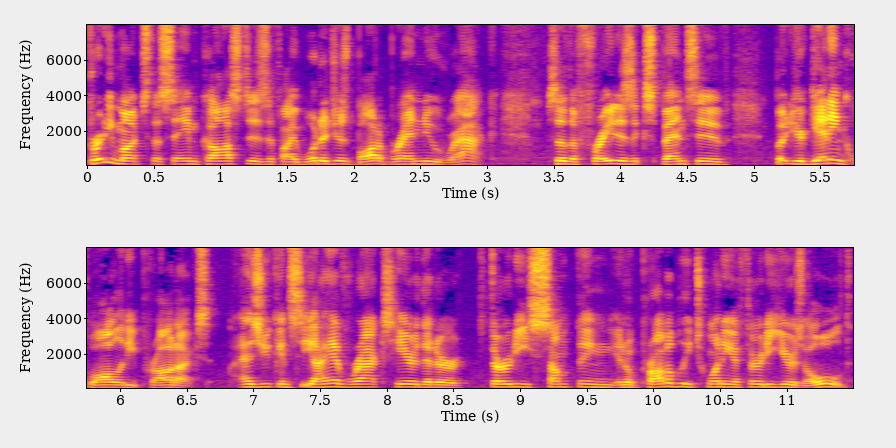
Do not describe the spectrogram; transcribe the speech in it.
pretty much the same cost as if I would have just bought a brand new rack. So the freight is expensive, but you're getting quality products. As you can see, I have racks here that are 30 something, you know, probably 20 or 30 years old,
